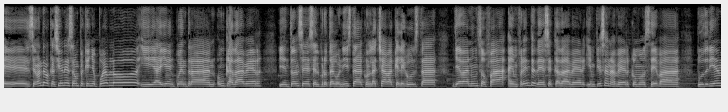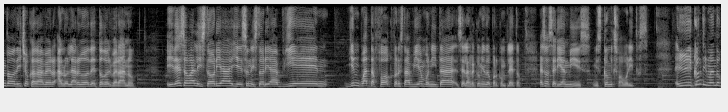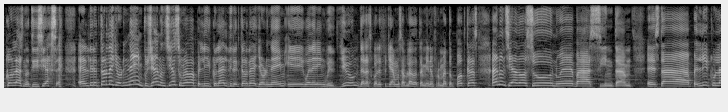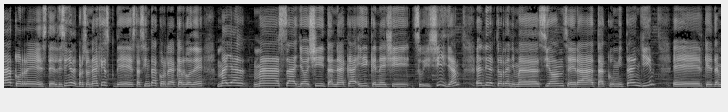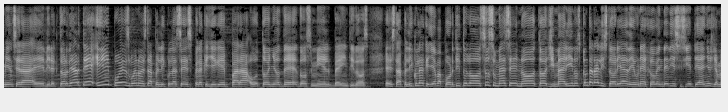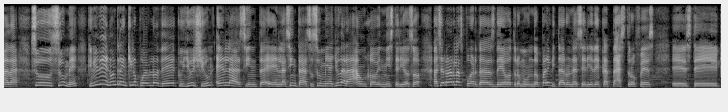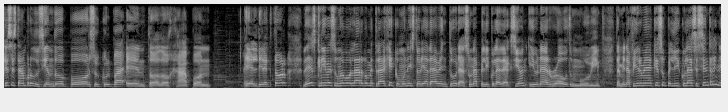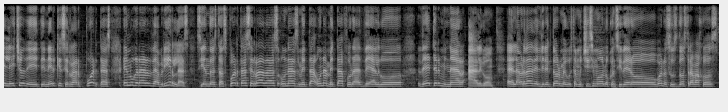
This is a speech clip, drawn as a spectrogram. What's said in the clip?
Eh, se van de vacaciones a un pequeño pueblo y ahí encuentran un cadáver y entonces el protagonista con la chava que le gusta llevan un sofá a enfrente de ese cadáver y empiezan a ver cómo se va pudriendo dicho cadáver a lo largo de todo el verano. Y de eso va la historia y es una historia bien bien what the fuck, pero está bien bonita, se las recomiendo por completo. Esos serían mis mis cómics favoritos. Y continuando con las noticias, el director de Your Name pues ya anunció su nueva película, el director de Your Name y Weathering with You, de las cuales pues ya hemos hablado también en formato podcast, ha anunciado su nueva cinta. Esta película corre, este, el diseño de personajes de esta cinta corre a cargo de Maya Masayoshi Tanaka y Keneshi Tsuishiya. El director de animación será Takumi Tanji. Eh, que también será eh, director de arte. Y pues bueno, esta película se espera que llegue para otoño de 2022. Esta película que lleva por título Susumase no Tojimari nos contará la historia de una joven de 17 años llamada Susume que vive en un tranquilo pueblo de Kuyushu. En la cinta, en la cinta Susume ayudará a un joven misterioso a cerrar las puertas de otro mundo para evitar una serie de catástrofes este, que se están produciendo por su culpa en todo Japón. El director describe su nuevo largometraje como una historia de aventuras, una película de acción y una road movie. También afirma que su película se centra en el hecho de tener que cerrar puertas en lugar de abrirlas, siendo estas puertas cerradas unas una metáfora de algo, de terminar algo. Eh, la verdad, el director me gusta muchísimo, lo considero, bueno, sus dos trabajos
